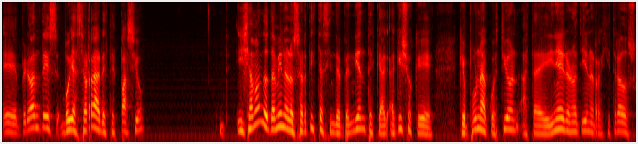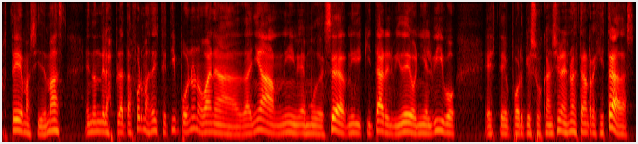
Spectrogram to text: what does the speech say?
Eh, pero antes voy a cerrar este espacio y llamando también a los artistas independientes, que aquellos que, que por una cuestión hasta de dinero no tienen registrados sus temas y demás, en donde las plataformas de este tipo no nos van a dañar, ni enmudecer, ni quitar el video, ni el vivo, este, porque sus canciones no están registradas.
